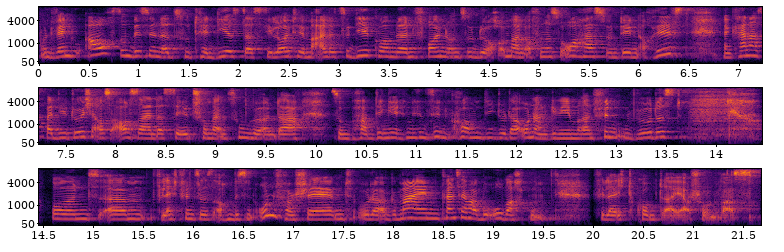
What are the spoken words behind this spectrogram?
Und wenn du auch so ein bisschen dazu tendierst, dass die Leute immer alle zu dir kommen, deine Freunde und so, du auch immer ein offenes Ohr hast und denen auch hilfst, dann kann das bei dir durchaus auch sein, dass dir jetzt schon beim Zuhören da so ein paar Dinge in den Sinn kommen, die du da unangenehm dran finden würdest. Und ähm, vielleicht findest du das auch ein bisschen unverschämt oder gemein. Kannst ja mal beobachten. Vielleicht kommt da ja schon was.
